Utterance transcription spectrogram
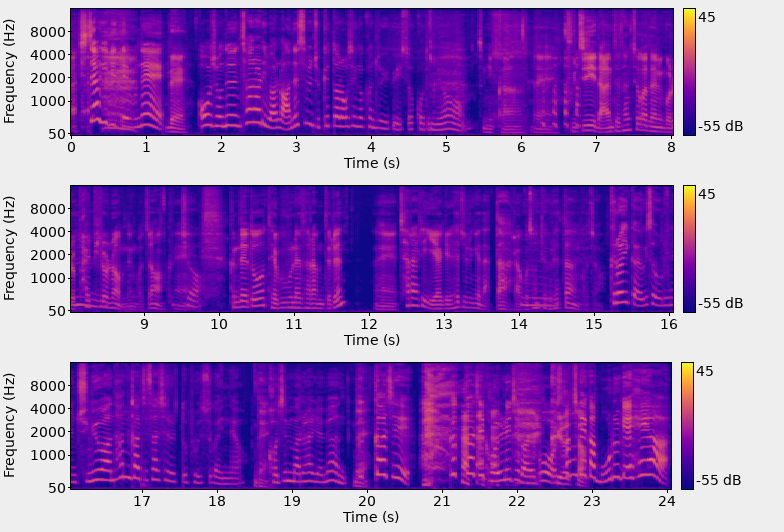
시작이기 때문에 네, 어 저는 차라리 말로 안 했으면 좋겠다라고 생각한 적이 꽤 있었거든요. 그러니까 네. 굳이 나한테 상처가 되는 거를 팔 음. 필요는 없는 거죠. 네. 그렇죠. 근데도 대부분의 사람들은 네, 차라리 이야기를 해주는 게 낫다라고 음. 선택을 했다는 거죠. 그러니까 여기서 우리는 중요한 한 가지 사실을 또 볼 수가 있네요. 네, 거짓말을 하려면 네. 끝까지 끝까지 걸리지 말고 그렇죠. 상대가 모르게 해야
